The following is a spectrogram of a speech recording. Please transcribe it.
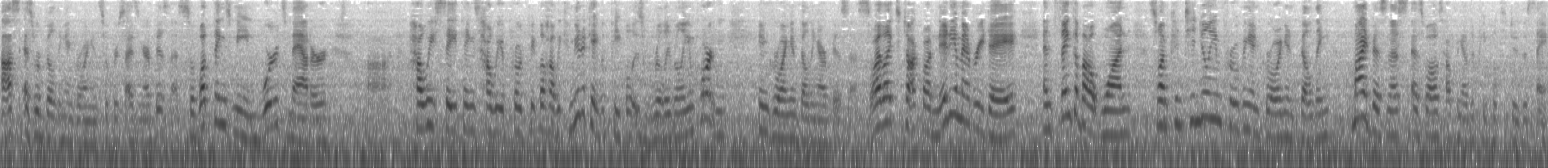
us as we're building and growing and supersizing our business. So, what things mean, words matter. How we say things, how we approach people, how we communicate with people is really, really important in growing and building our business. So I like to talk about an idiom every day and think about one so I'm continually improving and growing and building my business as well as helping other people to do the same.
